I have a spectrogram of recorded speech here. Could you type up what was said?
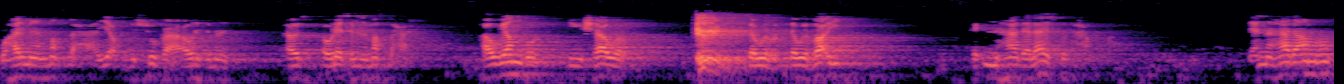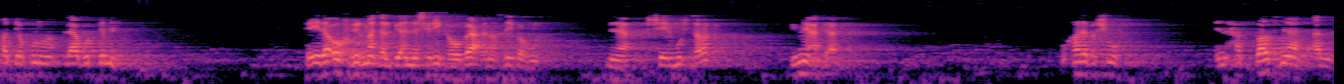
وهل من المصلحة أن يأخذ الشفعة أو ليس من أو ليس من المصلحة؟ أو ينظر ليشاور ذوي الرأي فإن هذا لا يسقط حقه لأن هذا أمر قد يكون لا بد منه. فإذا أخبر مثل بأن شريكه باع نصيبه من الشيء المشترك بمئة ألف. وقال بشوف إن حصلت مئة ألف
